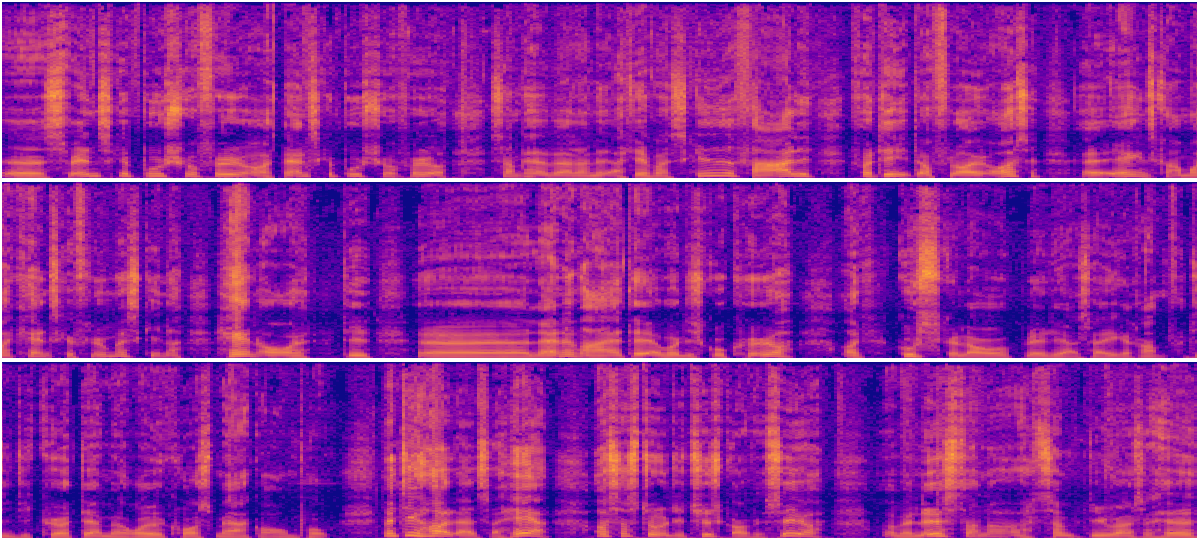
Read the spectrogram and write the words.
øh, svenske buschauffører og danske buschauffører, som havde været dernede. Og det var skide farligt, fordi der fløj også øh, engelske og amerikanske flyvemaskiner hen over de øh, landeveje der, hvor de skulle køre. Og gudskelov blev de altså ikke ramt, fordi de kørte der med røde korsmærker ovenpå. Men de holdt altså her, og så stod de tyske officerer og med listerne, som de jo altså havde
